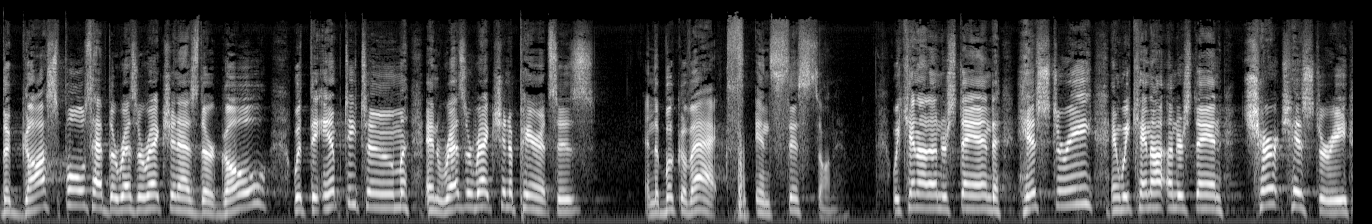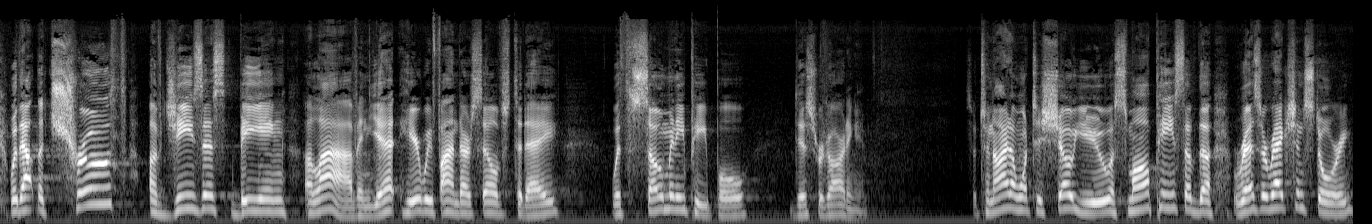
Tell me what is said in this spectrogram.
The Gospels have the resurrection as their goal, with the empty tomb and resurrection appearances, and the book of Acts insists on it. We cannot understand history and we cannot understand church history without the truth of Jesus being alive. And yet, here we find ourselves today with so many people disregarding it. So, tonight I want to show you a small piece of the resurrection story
